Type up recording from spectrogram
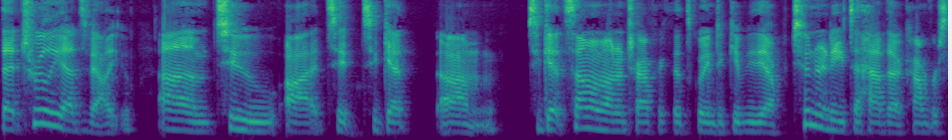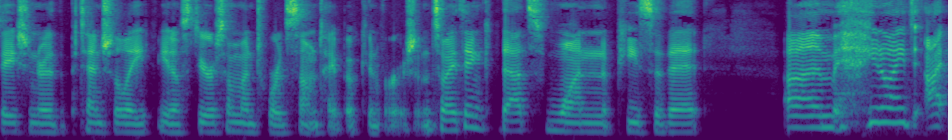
that truly adds value um, to uh, to to get um, to get some amount of traffic that's going to give you the opportunity to have that conversation or the potentially you know steer someone towards some type of conversion so i think that's one piece of it um, you know, I, I,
